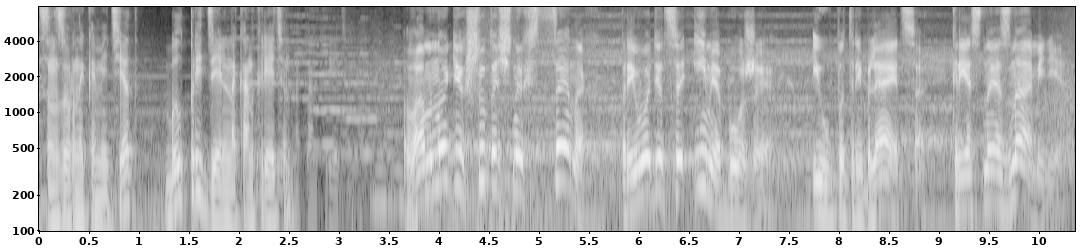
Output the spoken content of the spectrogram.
Цензурный комитет был предельно конкретен. Во многих шуточных сценах приводится имя Божие и употребляется крестное знамение –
